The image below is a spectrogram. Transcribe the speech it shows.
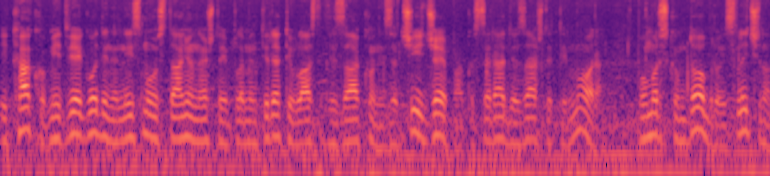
i kako mi dvije godine nismo u stanju nešto implementirati vlastiti zakoni, za čiji džep ako se radi o zaštiti mora, pomorskom dobru i slično,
